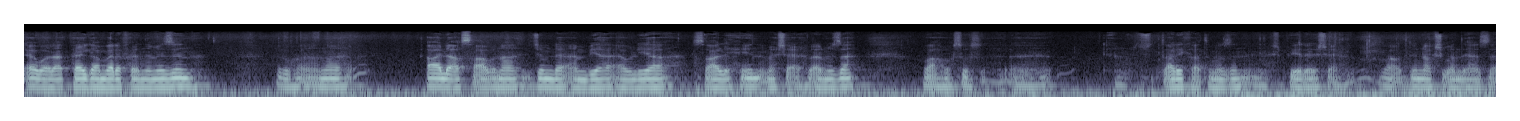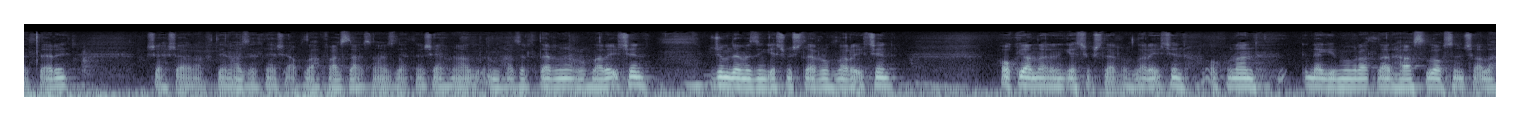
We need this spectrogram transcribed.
evvela Peygamber Efendimizin ruhuna, Ali ashabına, cümle enbiya, evliya, salihin, meşayihlerimize ve husus e, tarikatımızın piri Şeyh Vahdin Nakşibendi Hazretleri Şeyh Şerafettin Hazretleri Şeyh Abdullah Fazıl Hasan Hazretleri Şeyh Hazretlerinin ruhları için cümlemizin geçmişler ruhları için okuyanların geçmişler ruhları için okunan ne gibi muratlar hasıl olsun inşallah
